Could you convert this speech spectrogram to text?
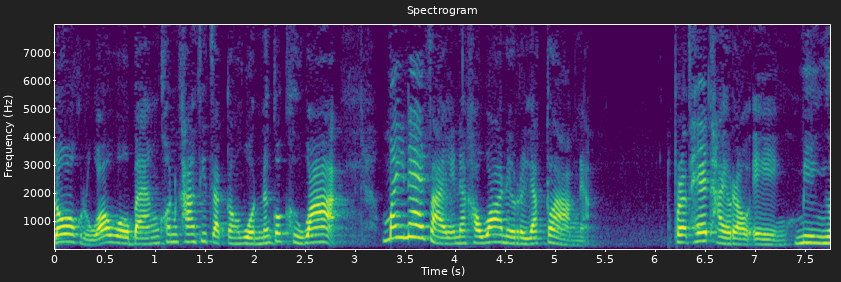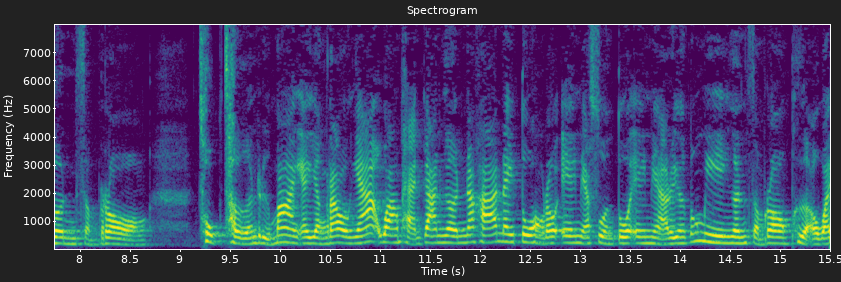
โลกหรือว่า World Bank ค่อนข้างที่จะกังวลนั่นก็คือว่าไม่แน่ใจเลยนะคะว่าในระยะกลางเนี่ยประเทศไทยเราเองมีเงินสำรองฉุกเฉินหรือไม่ไอ้อย่างเราเนี้ยวางแผนการเงินนะคะ ในตัวของเราเองเนี่ยส่วนตัวเองเนี่ยเรายังต้องมีเงินสำรองเผื่อเอาไว้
